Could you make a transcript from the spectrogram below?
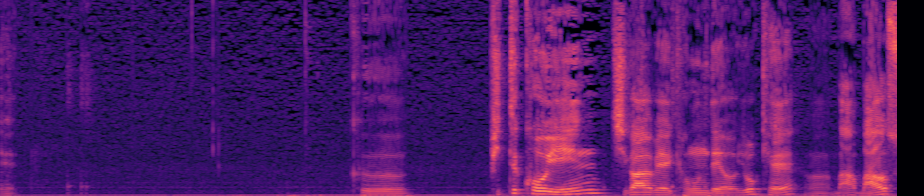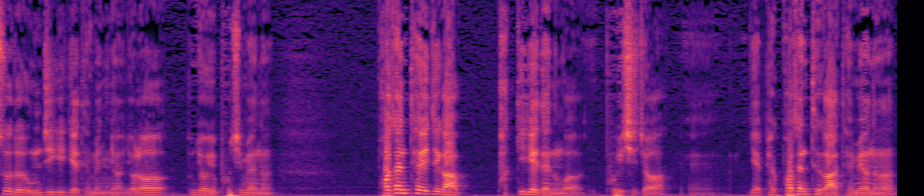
예. 그 비트코인 지갑의 경우인데요. 이렇게 어, 마, 우스를 움직이게 되면요. 여러분 여기 보시면은 퍼센테이지가 바뀌게 되는 거 보이시죠? 예. 이게 100%가 되면은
